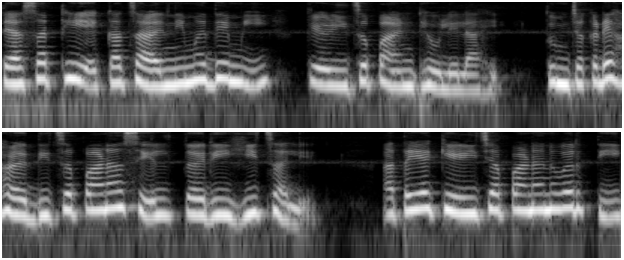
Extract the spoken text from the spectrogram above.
त्यासाठी एका चाळणीमध्ये मी केळीचं पान ठेवलेलं आहे. तुमच्याकडे हळदीचं पान असेल तरीही चालेल. आता या केळीच्या पानांवरती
